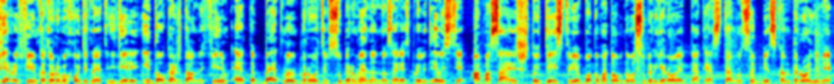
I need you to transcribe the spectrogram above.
Первый фильм, который выходит на этой неделе и долгожданный фильм, это «Бэтмен против Супермена на заре справедливости». Опасаясь, что действия богоподобного супергероя так и останутся бесконтрольными,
